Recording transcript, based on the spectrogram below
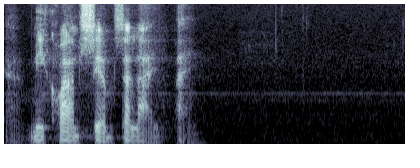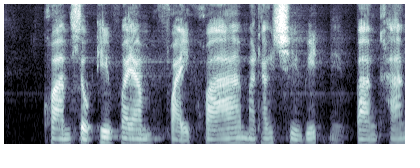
นะมีความเสื่อมสลายไป ความสุขที่พยายามใฝ่คว้ามาทั้งชีวิตเนี่ยบางครั้ง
